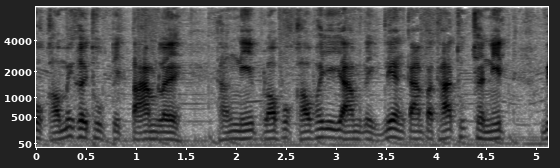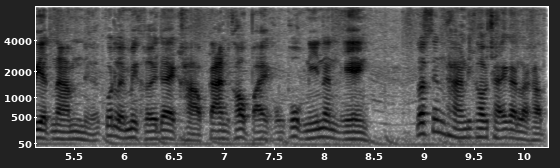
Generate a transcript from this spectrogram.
พวกเขาไม่เคยถูกติดตามเลย ทั้งนี้เพราะพวกเขาพยายามหลีกเลี่ยงการประทะทุกชนิด เวียดนามเหนือก็เลยไม่เคยได้ข่าวการเข้าไปของพวกนี้นั่นเอง แล้วเส้นทางที่เขาใช้กันล่ะครับ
